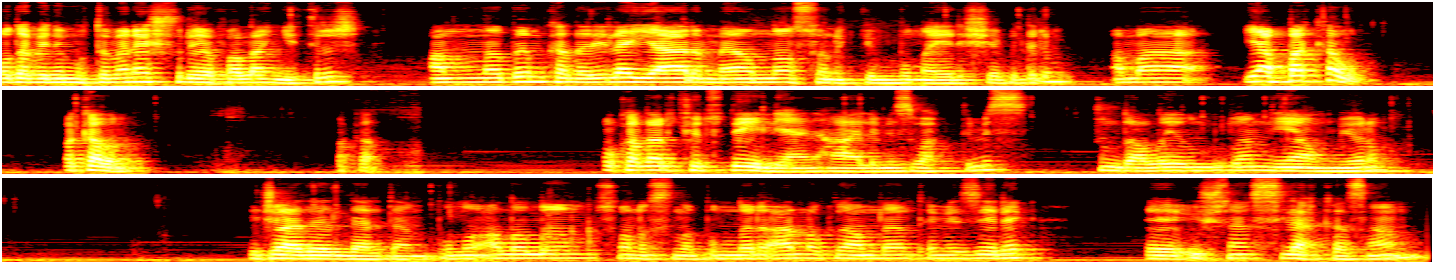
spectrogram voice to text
O da beni muhtemelen şuraya falan getirir. Anladığım kadarıyla yarın veya ondan sonraki gün buna erişebilirim. Ama ya bakalım. Bakalım. Bakalım. O kadar kötü değil yani halimiz vaktimiz. Şunu da alayım buradan. Niye almıyorum? Mücadelelerden bunu alalım. Sonrasında bunları Arnok temizleyerek 3 tane silah kazan.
